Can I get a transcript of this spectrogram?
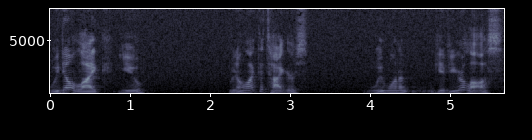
We don't like you. We don't like the Tigers. We want to give you your loss."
